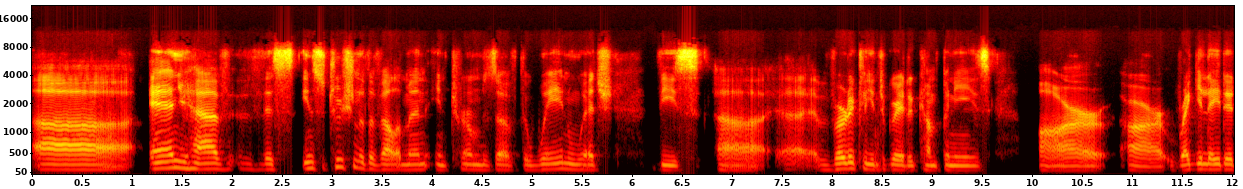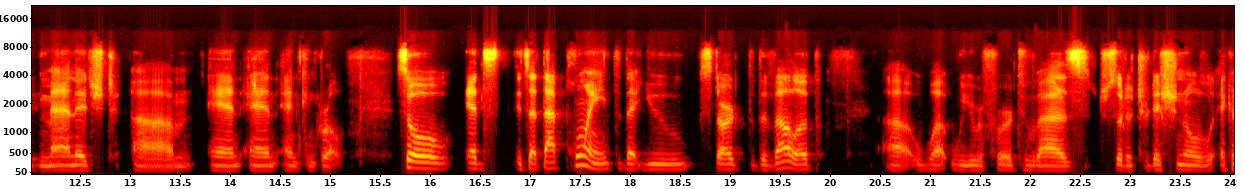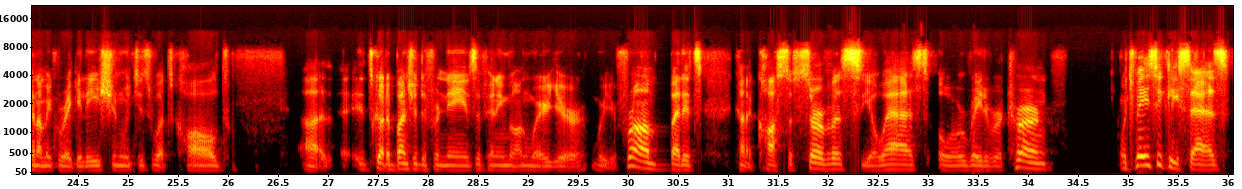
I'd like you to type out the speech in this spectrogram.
uh, and you have this institutional development in terms of the way in which these uh, uh, vertically integrated companies are are regulated, managed, um, and and and can grow. So it's it's at that point that you start to develop uh, what we refer to as sort of traditional economic regulation, which is what's called uh, it's got a bunch of different names depending on where you're where you're from, but it's kind of cost of service, COS, or rate of return, which basically says,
